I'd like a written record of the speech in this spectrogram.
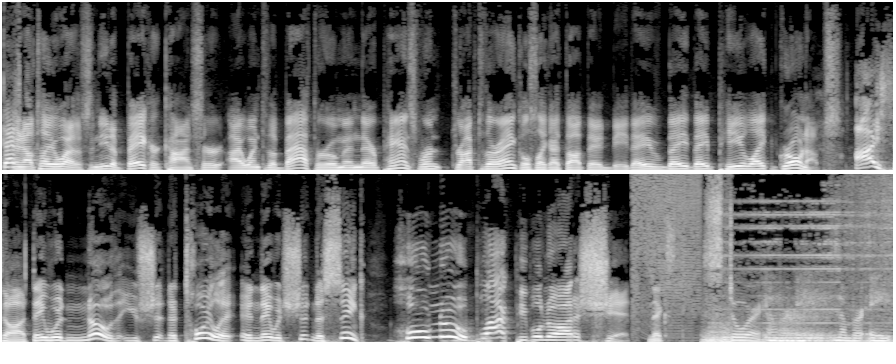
That's and I'll tell you what, this Anita Baker concert, I went to the bathroom and their pants weren't dropped to their ankles like I thought they'd be. They they they pee like grown-ups. I thought they wouldn't know that you shit in a toilet and they would shit in a sink. Who knew? Black people know how to shit. Next story number eight. Number eight.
